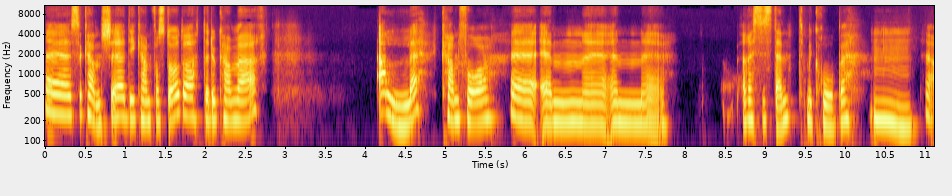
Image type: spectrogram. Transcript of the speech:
Eh, Så kanskje de kan forstå da at du kan være Alle kan få eh, en, eh, en eh, resistent mikrobe. Mm. Ja.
